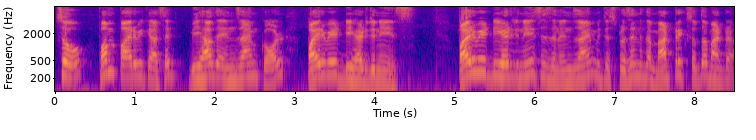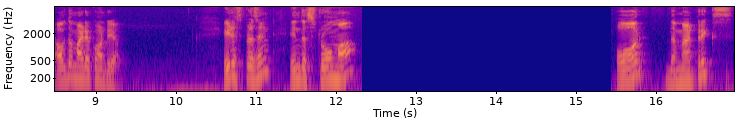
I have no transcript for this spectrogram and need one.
So, from pyruvic acid we have the enzyme called pyruvate dehydrogenase. Pyruvate dehydrogenase is an enzyme which is present in the matrix of the, of the mitochondria. It is present in the stroma or the matrix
